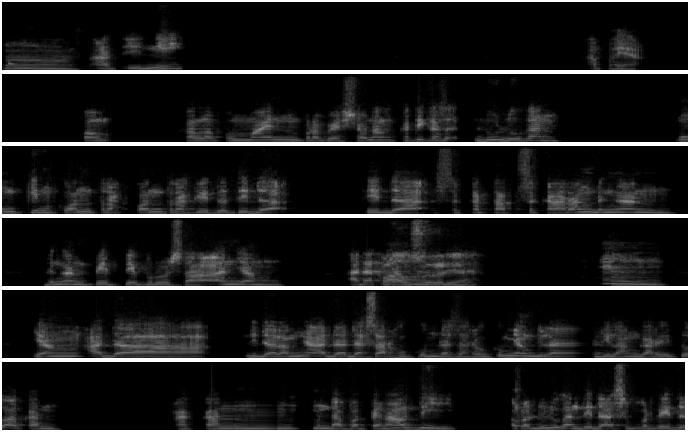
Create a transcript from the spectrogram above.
hmm, saat ini apa ya? Pem, kalau pemain profesional ketika dulu kan mungkin kontrak-kontrak itu tidak tidak seketat sekarang dengan dengan PT perusahaan yang ada klausul yang, ya. Hmm, yang ada di dalamnya ada dasar hukum dasar hukum yang bila dilanggar itu akan akan mendapat penalti. Kalau dulu kan tidak seperti itu.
